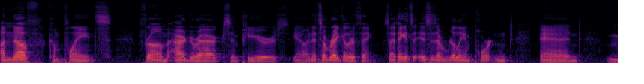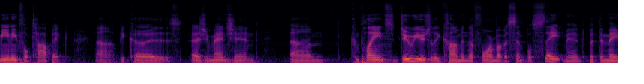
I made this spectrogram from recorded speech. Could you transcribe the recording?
enough complaints from our directs and peers, you know, and it's a regular thing. So I think it's this is a really important and meaningful topic uh, because, as you mentioned, um, complaints do usually come in the form of a simple statement, but then they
